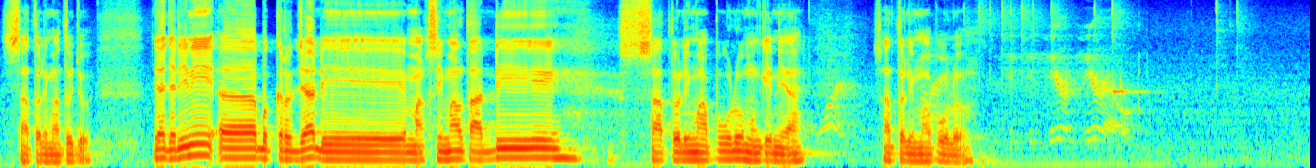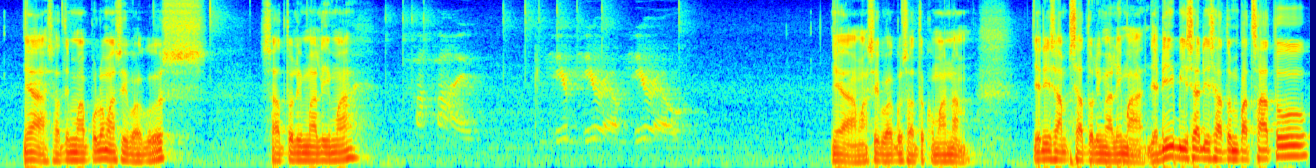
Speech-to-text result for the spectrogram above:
157 Ya, jadi ini e, bekerja di maksimal tadi 150 mungkin ya 150 ya 150 masih bagus 155 Ya, masih bagus 1,6. Jadi sampai 155. Jadi bisa di 141,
